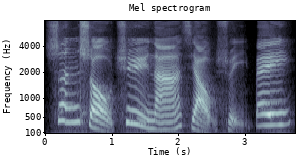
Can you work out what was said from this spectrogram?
伸手去拿小水杯，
